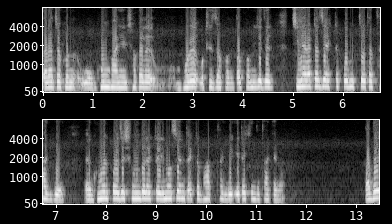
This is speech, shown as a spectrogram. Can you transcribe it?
তারা যখন ঘুম ভাঙে, সকালে ভোরে ওঠে যখন, তখন নিজেদের চেহারাটা যে একটা পবিত্রতা থাকবে ঘুমের পরে যে সুন্দর একটা ইনোসেন্ট একটা ভাব থাকবে এটা কিন্তু থাকে না। তাদের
